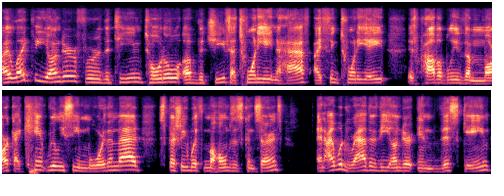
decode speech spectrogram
I like the under for the team total of the Chiefs at 28 and a half. I think 28 is probably the mark. I can't really see more than that, especially with Mahomes' concerns. And I would rather the under in this game,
